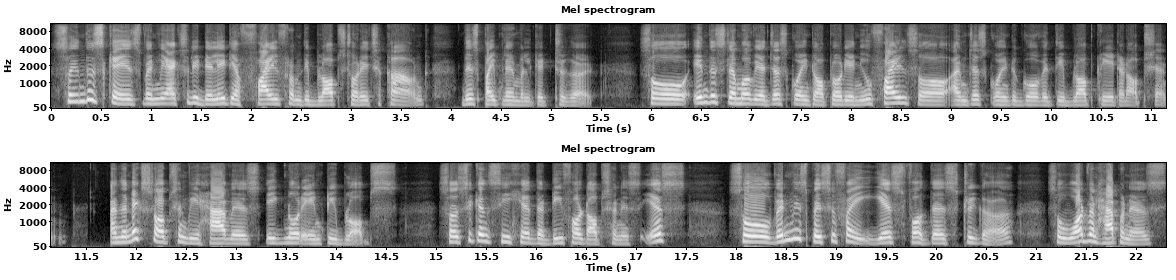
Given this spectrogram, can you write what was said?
So in this case, when we actually delete a file from the blob storage account, this pipeline will get triggered. So in this demo, we are just going to upload a new file. So I'm just going to go with the blob created option. And the next option we have is ignore empty blobs. So as you can see here, the default option is yes. So when we specify yes for this trigger, so what will happen is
